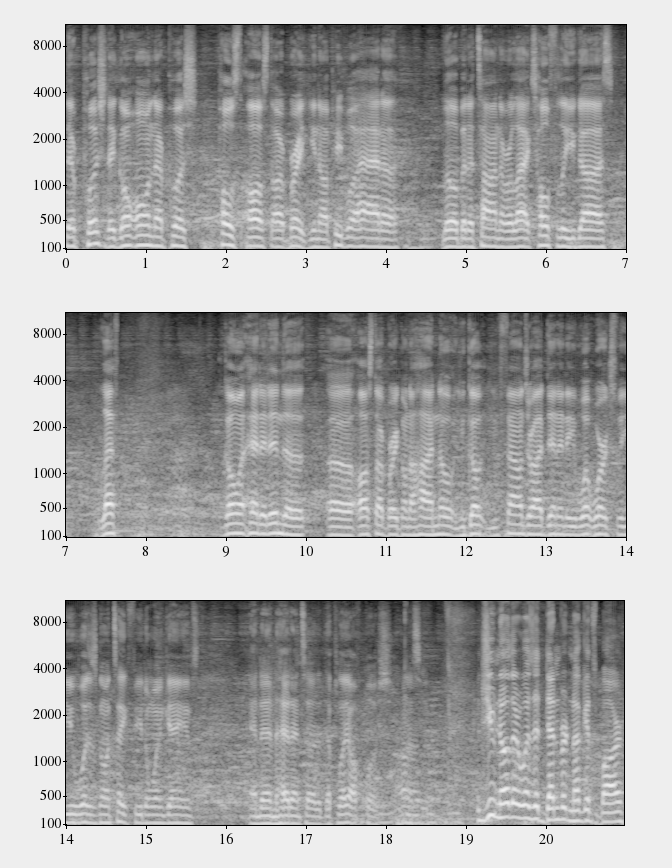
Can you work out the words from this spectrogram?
their push, they go on their push post All Star break. You know, people had a little bit of time to relax. Hopefully, you guys left going headed into uh, All Star break on a high note. You go, you found your identity, what works for you, what it's going to take for you to win games, and then head into the playoff push. Honestly, Did you know there was a Denver Nuggets bar?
